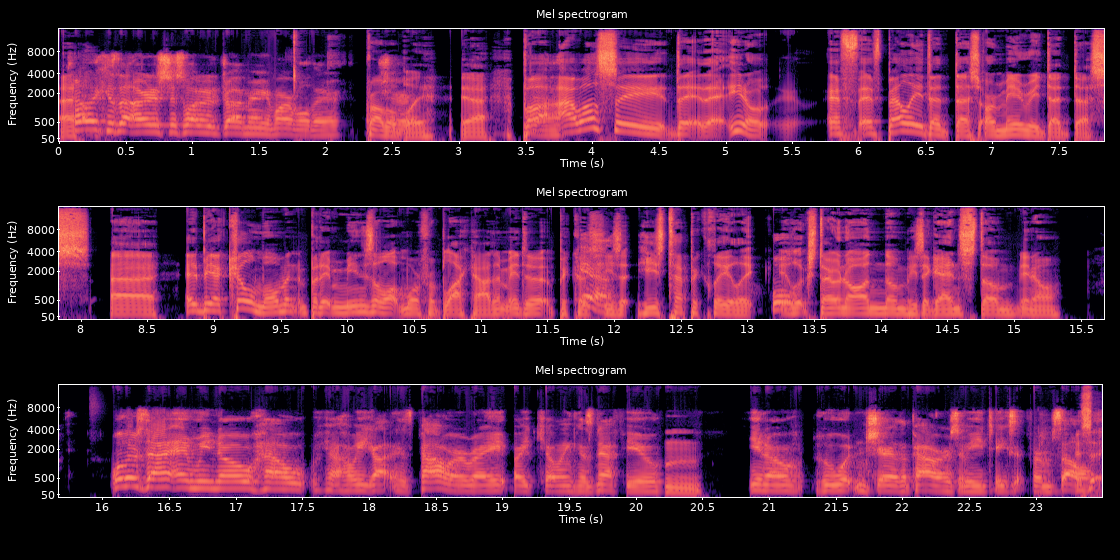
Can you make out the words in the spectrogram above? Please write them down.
Uh, Probably because the artist just wanted to draw Mary Marvel there. I'm sure. Probably, yeah. But Yeah. I will say that you know, if if Billy did this or Mary did this, uh, it'd be a cool moment. But it means a lot more for Black Adam to do it because Yeah. he's he's typically like he looks down on them, he's against them, you know. Well, there's that, and we know how how he got his power right by killing his nephew. Hmm. You know, who wouldn't share the power, so he takes it for himself. It's a,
